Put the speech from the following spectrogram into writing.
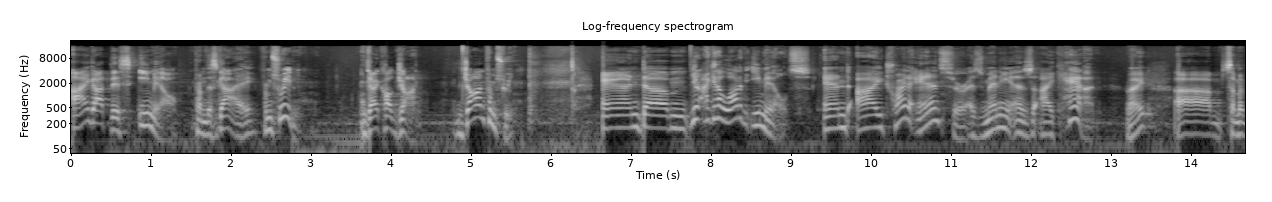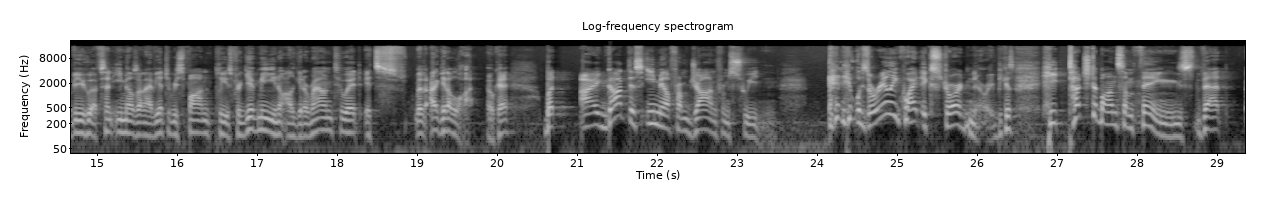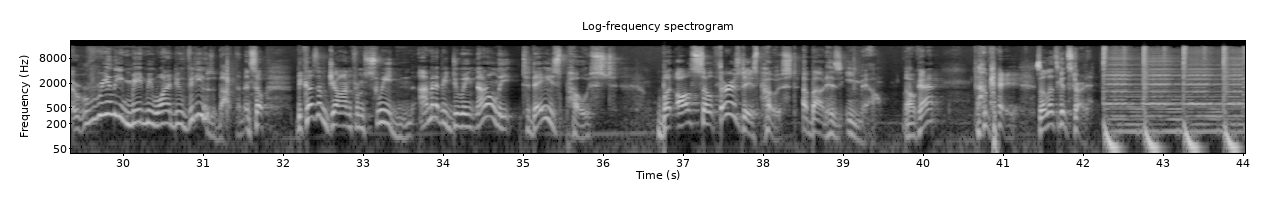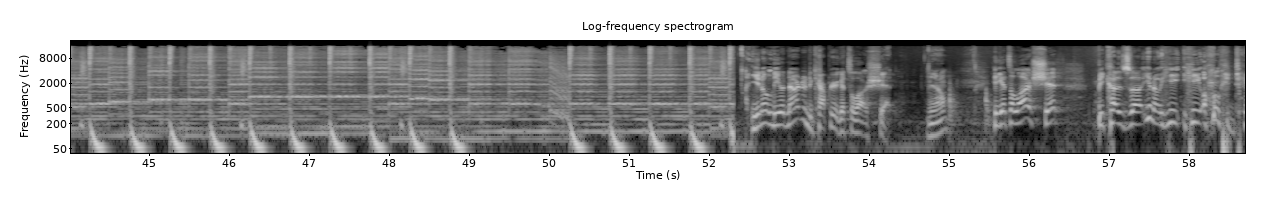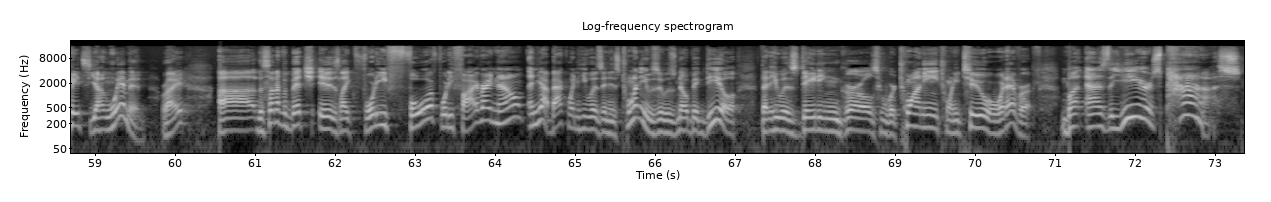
I got this email from this guy from Sweden, a guy called John. John from Sweden. And um, you know, I get a lot of emails, and I try to answer as many as I can. Right? Um, some of you who have sent emails and I have yet to respond, please forgive me. You know, I'll get around to it. It's I get a lot. Okay, but I got this email from John from Sweden, and it was really quite extraordinary because he touched upon some things that really made me want to do videos about them. And so, because of John from Sweden, I'm going to be doing not only today's post, but also Thursday's post about his email. Okay? Okay, so let's get started. You know, Leonardo DiCaprio gets a lot of shit. You know, he gets a lot of shit because uh, you know he he only dates young women, right? Uh, the son of a bitch is like 44, 45 right now. And yeah, back when he was in his 20s, it was no big deal that he was dating girls who were 20, 22, or whatever. But as the years pass,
